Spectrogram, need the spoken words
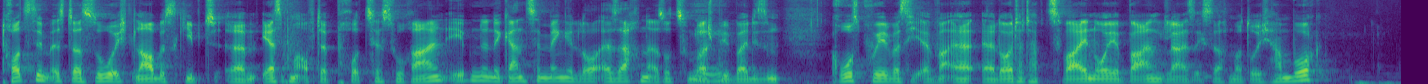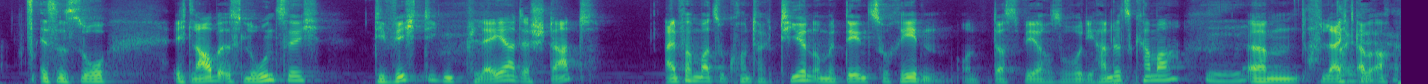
Trotzdem ist das so, ich glaube, es gibt ähm, erstmal auf der prozessuralen Ebene eine ganze Menge äh, Sachen. Also zum mhm. Beispiel bei diesem Großprojekt, was ich er erläutert habe, zwei neue Bahngleise, ich sag mal, durch Hamburg, ist es so, ich glaube, es lohnt sich, die wichtigen Player der Stadt einfach mal zu kontaktieren und mit denen zu reden. Und das wäre sowohl die Handelskammer, mhm. ähm, vielleicht Danke. aber auch,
